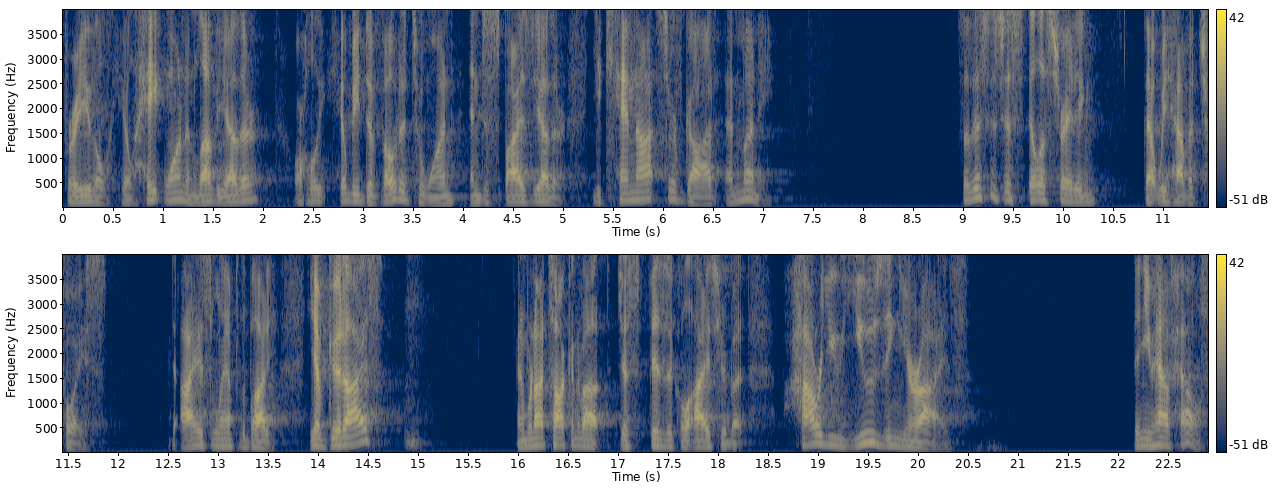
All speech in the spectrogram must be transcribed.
for either he'll hate one and love the other, or he'll be devoted to one and despise the other. You cannot serve God and money. So, this is just illustrating that we have a choice. The eye is the lamp of the body. You have good eyes, and we're not talking about just physical eyes here, but how are you using your eyes? Then you have health.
